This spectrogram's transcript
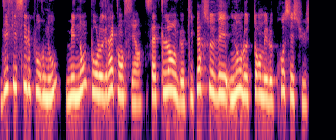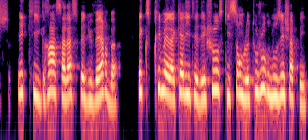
Difficile pour nous, mais non pour le grec ancien, cette langue qui percevait non le temps mais le processus, et qui, grâce à l'aspect du verbe, exprimait la qualité des choses qui semblent toujours nous échapper.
